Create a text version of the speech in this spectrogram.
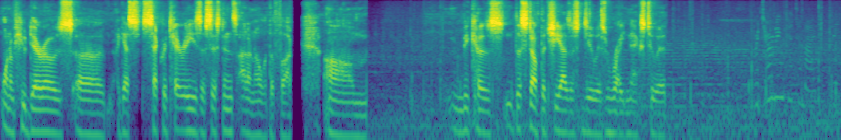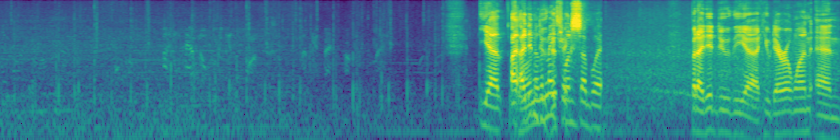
one of Hugh Darrow's, uh, I guess, secretaries, assistants. I don't know what the fuck. Um, because the stuff that she has us do is right next to it. Returning to tonight. Yeah, I, I didn't do the this one, subway. but I did do the uh, Hugh Darrow one, and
